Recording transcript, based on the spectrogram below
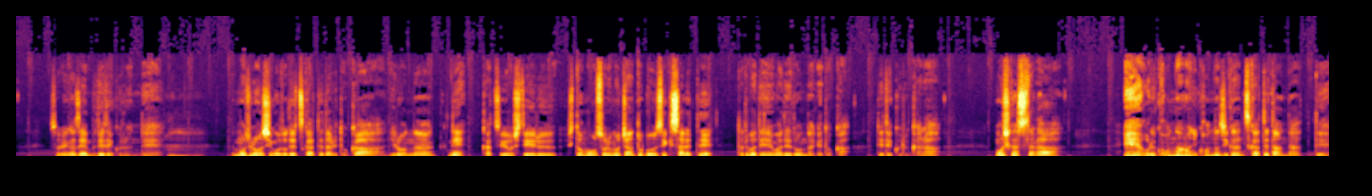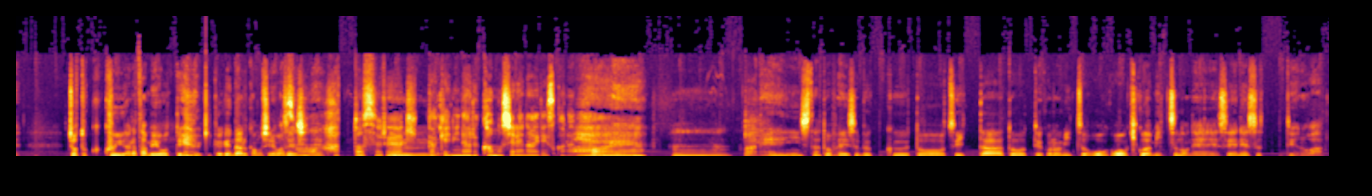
それが全部出てくるんでうんもちろん仕事で使ってたりとかいろんなね活用している人もそれもちゃんと分析されて例えば電話でどんだけとか出てくるからもしかしたら「えー、俺こんなのにこんな時間使ってたんだ」ってちょっと悔い改めようっていうきっかけになるかもしれませんしそうね。ハッとするきっかけになるかもしれないですからね。はまあねインスタとフェイスブックとツイッターとっていうこの3つ大きくは3つのね SNS っていうのは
